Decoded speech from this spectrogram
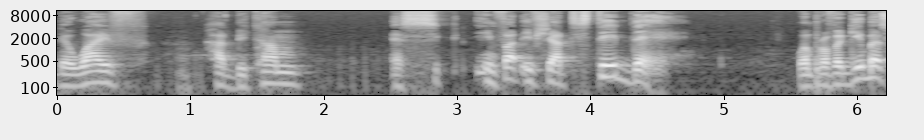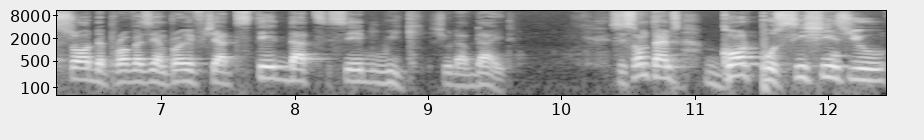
The wife had become a sick. In fact, if she had stayed there, when Prophet Gilbert saw the prophecy and Prophet, if she had stayed that same week, she would have died. See, sometimes God positions you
